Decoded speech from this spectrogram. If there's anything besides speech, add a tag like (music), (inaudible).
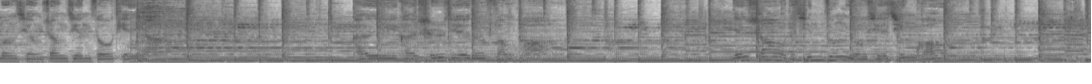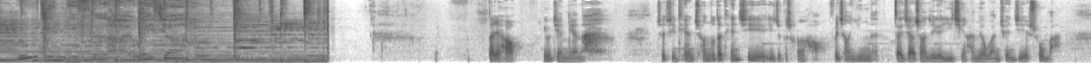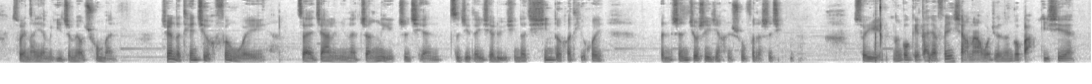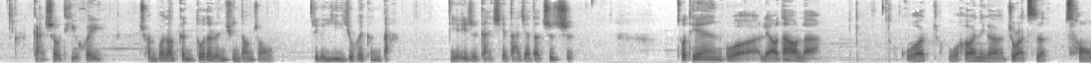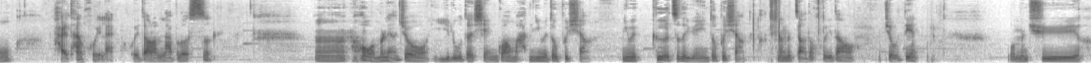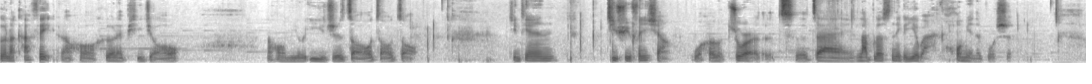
梦想仗剑走天涯，看一看世界的繁华。年少的心总有些轻狂，如今你四海为家。大家好，又见面了。这几天成都的天气一直不是很好，非常阴冷，再加上这个疫情还没有完全结束嘛，所以呢也一直没有出门。这样的天气和氛围，在家里面呢整理之前自己的一些旅行的心得和体会，本身就是一件很舒服的事情。所以能够给大家分享呢，我觉得能够把一些感受体会传播到更多的人群当中，这个意义就会更大。也一直感谢大家的支持。昨天我聊到了我我和那个朱尔茨从海滩回来，回到了那不勒斯。嗯，然后我们俩就一路的闲逛嘛，因为都不想，因为各自的原因都不想那么早的回到酒店。我们去喝了咖啡，然后喝了啤酒，然后我们又一直走走走。今天继续分享。我和朱尔的词在那不勒斯那个夜晚后面的故事。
